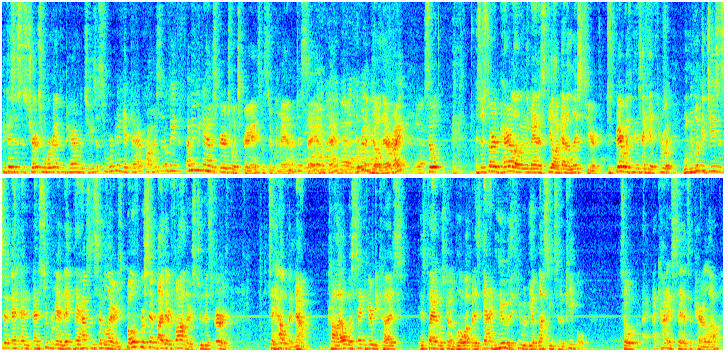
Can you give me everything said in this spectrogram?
because this is church and we're going to compare him with Jesus and we're going to get there. I promise it'll be. I mean, you can have a spiritual experience with Superman. I'm just saying, okay? We're going to go there, right? Yeah. So as I started paralleling the Man of Steel, I've got a list here. Just bear with me as I get through it. When we look at Jesus and, and, and Superman, they, they have some similarities. Both were sent by their fathers to this earth to help it. Now, Kal-El was sent here because his planet was going to blow up, but his dad knew that he would be a blessing to the people. So I, I kind of say that's a parallel.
